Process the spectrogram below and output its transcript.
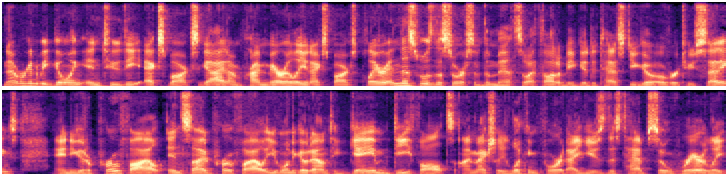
Now we're going to be going into the Xbox guide. I'm primarily an Xbox player, and this was the source of the myth, so I thought it'd be good to test. You go over to Settings, and you go to Profile. Inside Profile, you want to go down to Game Defaults. I'm actually looking for it. I use this tab so rarely.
